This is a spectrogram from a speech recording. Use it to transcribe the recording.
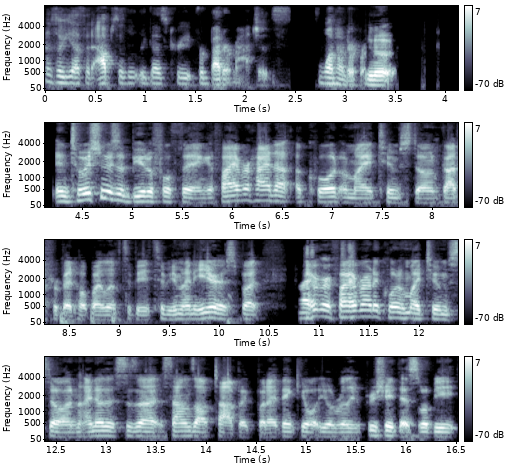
And so yes, it absolutely does create for better matches. 100%. You know, intuition is a beautiful thing. If I ever had a, a, quote on my tombstone, God forbid, hope I live to be to be many years, but if I ever if I ever had a quote on my tombstone, I know this is a sounds off topic, but I think you'll you'll really appreciate this. It'll be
